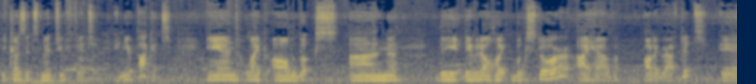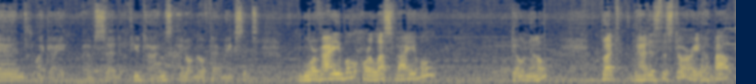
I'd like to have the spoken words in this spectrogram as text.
because it's meant to fit in your pockets. And like all the books on the David L. Hoyt bookstore, I have autographed it. And like I have said a few times, I don't know if that makes it more valuable or less valuable. Don't know. But that is the story about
